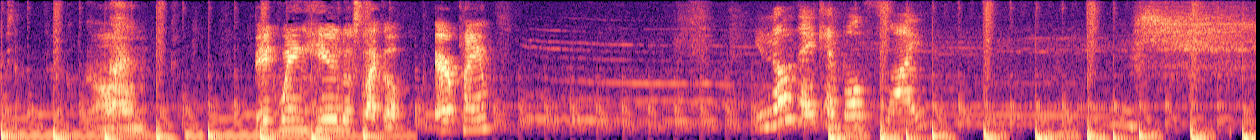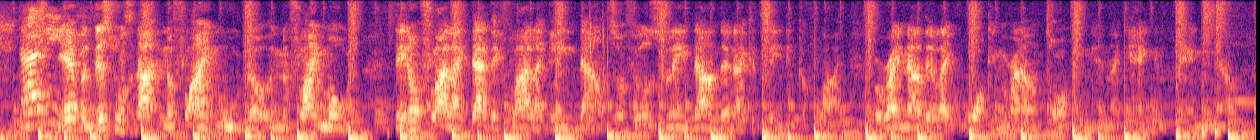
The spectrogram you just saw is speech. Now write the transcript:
Let me see. Um, big wing here looks like a airplane. You know they can both fly. Daddy. Yeah, but this one's not in the flying mood though. In the flying mode, they don't fly like that. They fly like laying down. So if it was laying down, then I could say they could fly. But right now they're like walking around, talking, and like hanging, hanging out.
